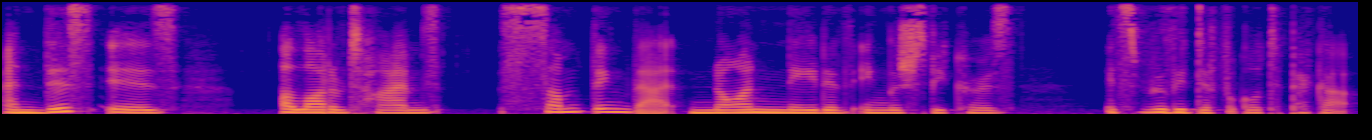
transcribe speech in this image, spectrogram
And this is a lot of times something that non native English speakers, it's really difficult to pick up.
